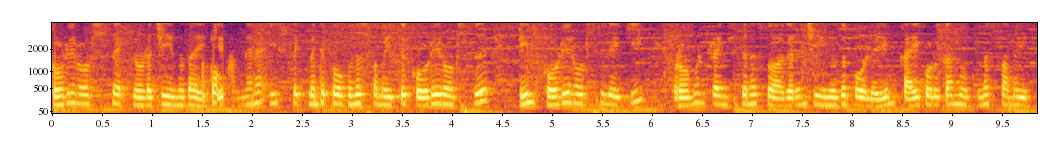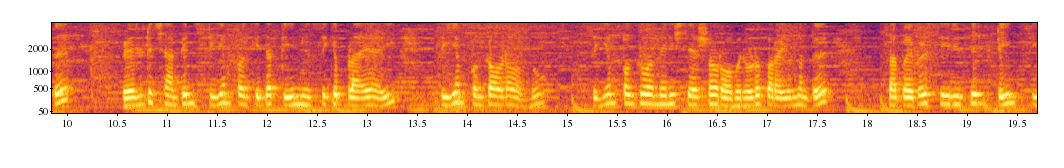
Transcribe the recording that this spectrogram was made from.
കോടി റോഡ്സ് ടെക്നോളജി ചെയ്യുന്നതായിരിക്കും അങ്ങനെ ഈ സെഗ്മെന്റ് പോകുന്ന സമയത്ത് കോടി റോഡ്സ് ടീം കോടി റോഡ്സിലേക്ക് റോമൻ ഡ്രൈസിനെ സ്വാഗതം ചെയ്യുന്നത് പോലെയും കൈ കൊടുക്കാൻ നോക്കുന്ന സമയത്ത് വേൾഡ് ചാമ്പ്യൻ സി എം പങ്കിന്റെ തീം മ്യൂസിക് പ്ലേ ആയി സി എം പങ്ക് അവിടെ വന്നു. സി എം പങ്ക് വന്നതിന് ശേഷം റോമനോട് പറയുന്നുണ്ട് സർവൈവർ സീരീസിൽ ടീം സി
